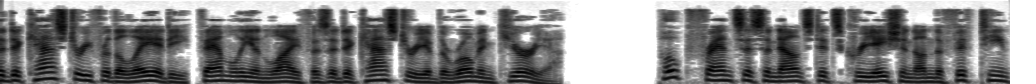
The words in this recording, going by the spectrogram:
The dicastery for the laity, family and life is a dicastery of the Roman Curia. Pope Francis announced its creation on 15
